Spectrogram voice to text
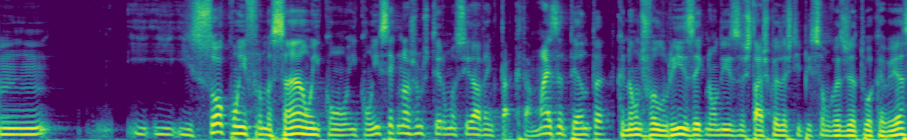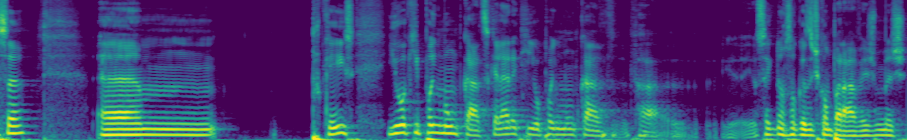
um, e, e, só com informação e com, e com isso é que nós vamos ter uma sociedade em que está, está mais atenta, que não desvaloriza e que não diz as tais coisas tipo são coisas da tua cabeça. Um, porque é isso. E eu aqui ponho-me um bocado, se calhar aqui eu ponho-me um bocado, pá, eu sei que não são coisas comparáveis, mas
